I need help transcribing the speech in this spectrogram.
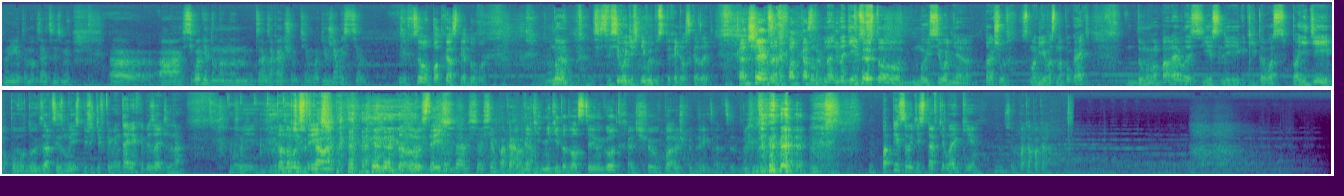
при этом экзорцизме. Э, А сегодня, думаю, мы за- заканчиваем тему одержимости. И в целом подкаст, я думаю. Ну, да. с- сегодняшний выпуск, ты хотел сказать. Кончаем с Да. этим подкастом. Ну, на- надеемся, что мы сегодня также смогли вас напугать. Думаю, вам понравилось. Если какие-то у вас по идеи по поводу экзорцизма есть, пишите в комментариях обязательно. Ну и до новых встреч. До новых встреч. Да, все, всем пока. Пока-пока. Ники- Никита, 21 год, хочу парочку для экзорцизма. Подписывайтесь, ставьте лайки. Ну все, пока-пока.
